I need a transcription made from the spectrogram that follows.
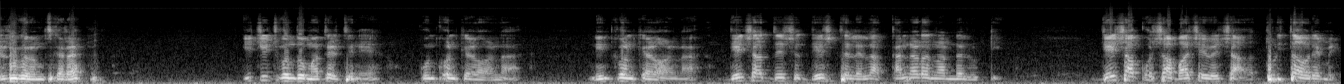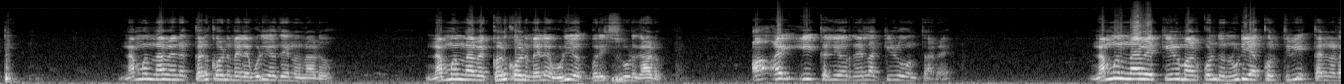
ಎಲ್ರಿಗೂ ನಮಸ್ಕಾರ. ಈಚೀಚೆಗೊಂದು ಮಾತಾಡ್ತೀನಿ. ಕುಂತ್ಕೊಂಡು ಕೇಳೋ ಅಣ್ಣ, ನಿಂತ್ಕೊಂಡು ಕೇಳೋ ಅಣ್ಣ. ದೇಶಾದೇಶ ದೇಶದಲ್ಲೆಲ್ಲ ಕನ್ನಡ ನಾಡಿನಲ್ಲಿ ಹುಟ್ಟಿ. ದೇಶಕೋಶ ಭಾಷೆ ವೇಷ ತುಳಿತಾವರೆ ಮೆಟ್ಟಿ. ನಮ್ಮನ್ನು ನಾವೇನು ಕಳ್ಕೊಂಡ ಮೇಲೆ ಉಳಿಯೋದೇನು ನಾಡು? ನಮ್ಮನ್ನು ನಾವೇ ಕಳ್ಕೊಂಡ ಮೇಲೆ ಉಳಿಯೋದು ಬರೀ ಸುಡುಗಾಡು. ಆ ಐ ಈ ಕಲಿಯೋರ್ನೆಲ್ಲ ಕೀಳು ಅಂತಾರೆ. ನಮ್ಮನ್ನು ನಾವೇ ಕೀಳು ಮಾಡಿಕೊಂಡು ನುಡಿ ಹಾಕೊಳ್ತೀವಿ, ಕನ್ನಡ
